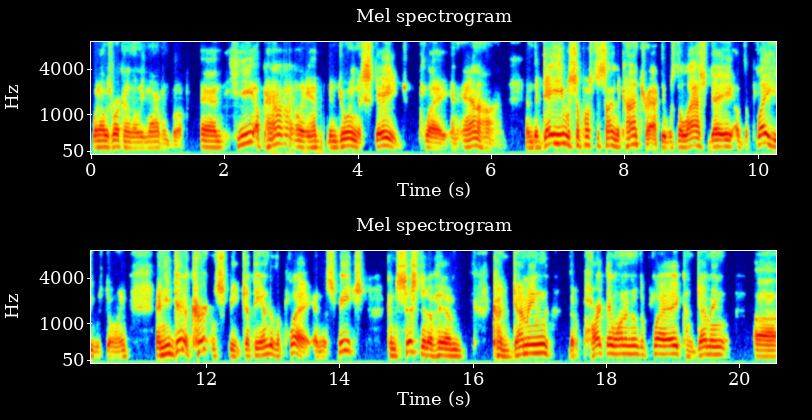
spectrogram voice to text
when I was working on the Lee Marvin book, and he apparently had been doing a stage play in Anaheim. And the day he was supposed to sign the contract, it was the last day of the play he was doing, and he did a curtain speech at the end of the play, and the speech consisted of him condemning the part they wanted him to play, condemning uh,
